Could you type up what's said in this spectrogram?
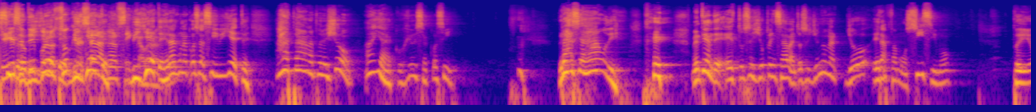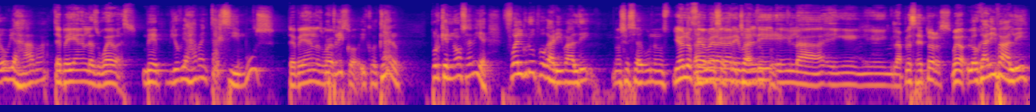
en ese tiempo los sucres eran así, Billetes, cabrón. era una cosa así, billetes. Ah, pana, pero show. Ah, ya, cogió y sacó así. Gracias, Audi. ¿Me entiendes? Entonces yo pensaba, entonces yo, no me, yo era famosísimo, pero yo viajaba, Te veían las huevas. me- yo viajaba en taxi, en bus. Te veían las ¿Me huevas. explico? Y claro, porque no sabía. Fue el grupo Garibaldi, no sé si algunos... Yo lo fui a ver a Garibaldi en la, en, en- en la Plaza de Toros. Bueno, los Garibaldi,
